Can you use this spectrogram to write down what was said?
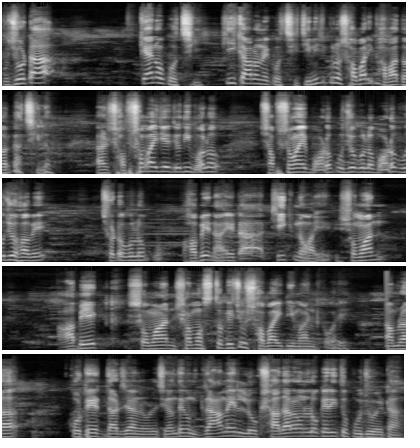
পুজোটা কেন করছি? কী কারণে করছি? জিনিসগুলো সবারই ভাবা দরকার ছিল। আর সবসময় যে যদি বলো, সবসময় বড় পুজোগুলো বড় পুজো হবে, ছোটোগুলো হবে না, এটা ঠিক নয়। সমান আবেগ, সমান সমস্ত কিছু সবাই ডিমান্ড করে। আমরা কোর্টের দার্জান রয়েছিলাম দেখুন, গ্রামের লোক, সাধারণ লোকেরই তো পুজো এটা।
